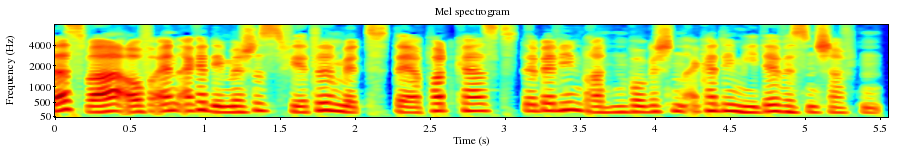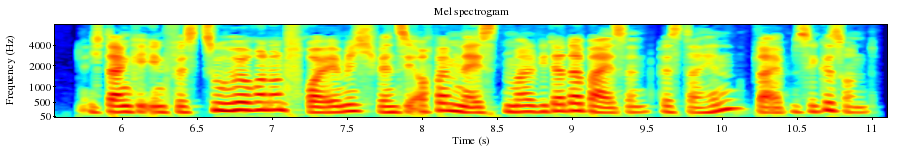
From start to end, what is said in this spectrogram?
Das war auf ein akademisches Viertel mit der Podcast der Berlin-Brandenburgischen Akademie der Wissenschaften. Ich danke Ihnen fürs Zuhören und freue mich, wenn Sie auch beim nächsten Mal wieder dabei sind. Bis dahin, bleiben Sie gesund.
